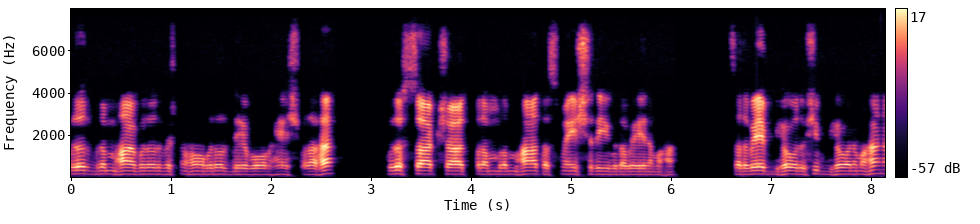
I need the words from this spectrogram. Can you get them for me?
ಗುರುರ್ಬ್ರಹ್ಮ, ಗುರುರ್ವಿಷ್ಣು, ಗುರುರ್ದೇವೋ ಮಹೇಶ್ವರಃ. ಗುರು ಸಾಕ್ಷಾತ್ ಪರಂ ಬ್ರಹ್ಮ, ತಸ್ಮೈ ಶ್ರೀ ಗುರವೇ ನಮಃ. ಸರ್ವೇಭ್ಯೋ ಋಷಿಭ್ಯೋ ನಮಃ.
